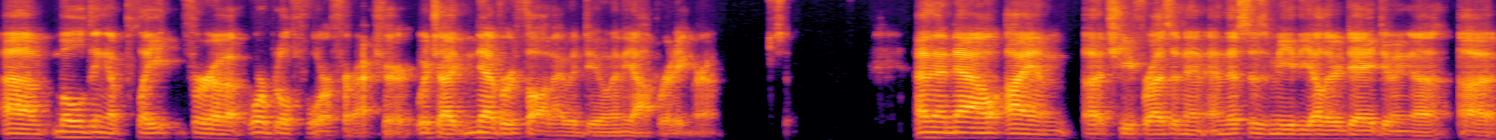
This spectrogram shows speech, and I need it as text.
um, molding a plate for a orbital floor fracture, which I never thought I would do in the operating room. So, and then now I am a chief resident, and this is me the other day doing a, a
